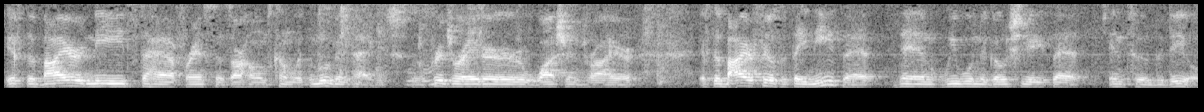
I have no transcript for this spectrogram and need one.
if the buyer needs to have, for instance, our homes come with the move-in package, the refrigerator, washer and dryer. If the buyer feels that they need that, then we will negotiate that into the deal.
